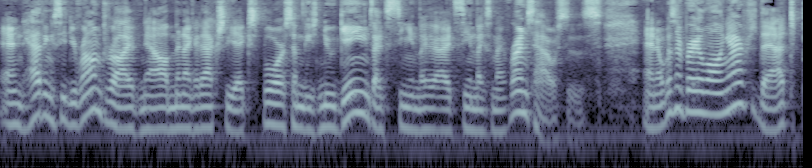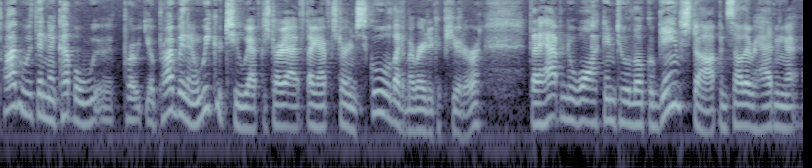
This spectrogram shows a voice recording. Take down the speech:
and having a CD-ROM drive now meant I could actually explore some of these new games I'd seen like I'd seen like some of my friends' houses. And it wasn't very long after that, probably within a couple, you know, probably within a week or two after start like after starting school, like my regular computer, that I happened to walk into a local GameStop and saw they were having a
